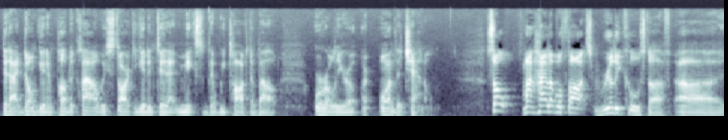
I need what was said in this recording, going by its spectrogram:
that I don't get in public cloud. We start to get into that mix that we talked about earlier on the channel. So my high level thoughts, really cool stuff. Uh,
